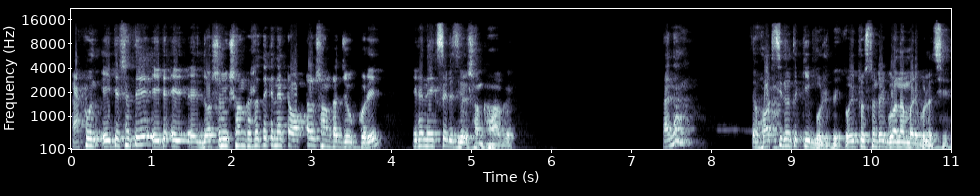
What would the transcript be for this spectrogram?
এখন এইটার সাথে এইটা এই- এই দশমিক সংখ্যার সাথে এখানে একটা অক্টাল সংখ্যা যোগ করে এখানে এক্স হেক্সাডেসিমেল সংখ্যা হবে। তাই না? তো হট চিহ্নতে কি বসবে? ওই প্রশ্নটা গ নাম্বারে বলেছে।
